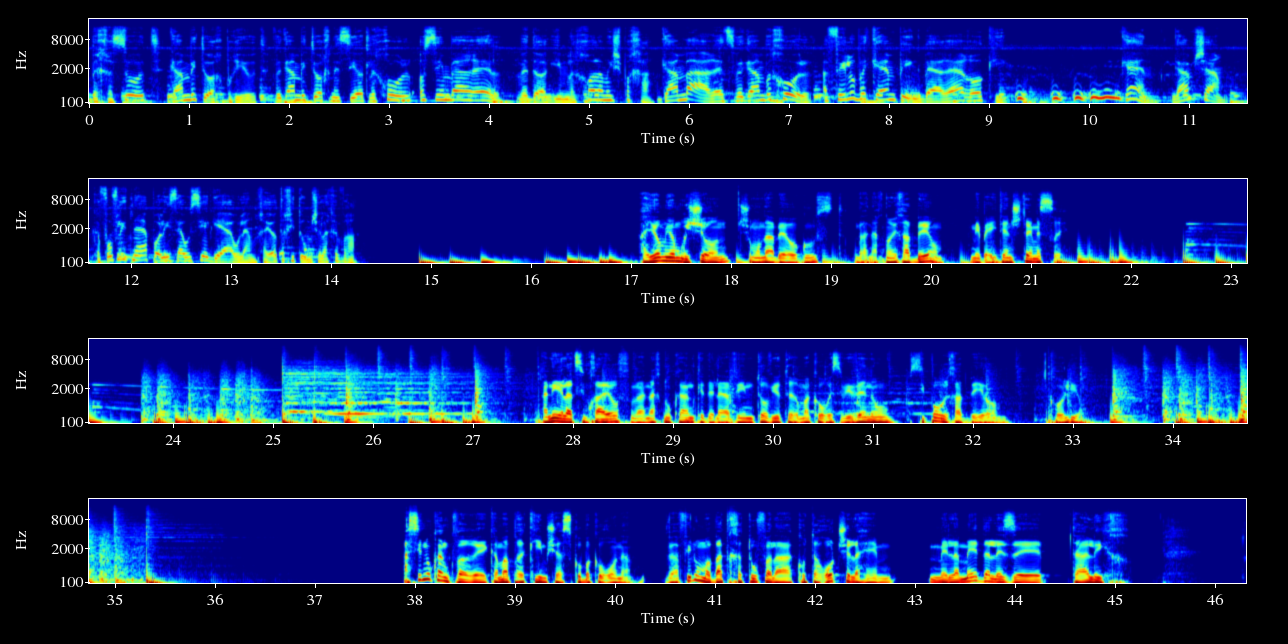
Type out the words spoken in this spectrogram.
בחסות, גם ביטוח בריאות וגם ביטוח נסיעות לחו"ל עושים בהראל, ודואגים לכל המשפחה, גם בארץ וגם בחו"ל, אפילו בקמפינג בערי הרוקי. כן, גם שם, כפוף לתנאי הפוליסה וסייגיה ולהנחיות החיתום של החברה. היום יום ראשון, 8 באוגוסט, ואנחנו אחד ביום, מבית N12. אני אלעד שמחיוף, ואנחנו כאן כדי להבין טוב יותר מה קורה סביבנו, סיפור אחד ביום, כל יום. עשינו כאן כבר uh, כמה פרקים שעסקו בקורונה, ואפילו מבט חטוף על הכותרות שלהם מלמד על איזה תהליך.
